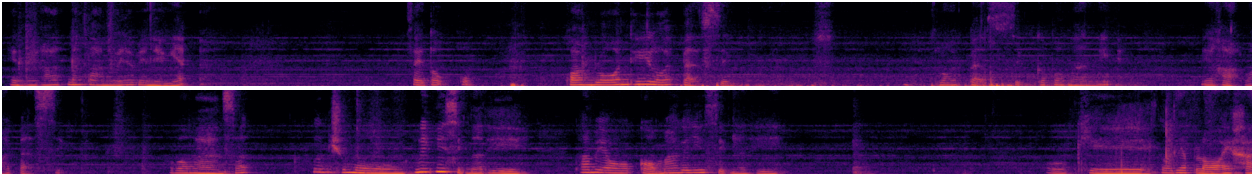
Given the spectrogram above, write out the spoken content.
เห็นไหมคะน้าตามันก็จะเป็นอย่างเงี้ย ใส่เตาอบความร้อนที่ร้อยแปดสิบร้อยแปดสิบก็ประมาณนี้ นี่ค่ะร้อยแปดสิบประมาณสักครึ่งชั่วโมงหรือยี่สิบนาที ถ้าไม่เอากรอบมากก็ยี่สิบนาที โอเค ก็เรียบร้อยค่ะ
